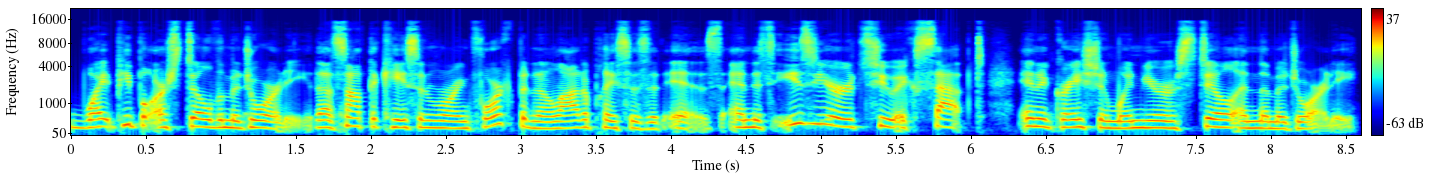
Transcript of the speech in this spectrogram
white people are still the majority. That's not the case in Roaring Fork, but in a lot of places it is. And it's easier to accept integration when you're still in the majority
